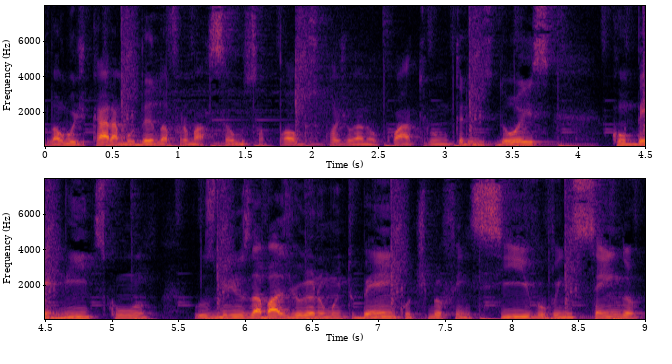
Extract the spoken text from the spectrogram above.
logo de cara mudando a formação do São Paulo, o São Paulo jogar no 4-1-3-2, com o Benítez, com os meninos da base jogando muito bem, com o time ofensivo, vencendo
